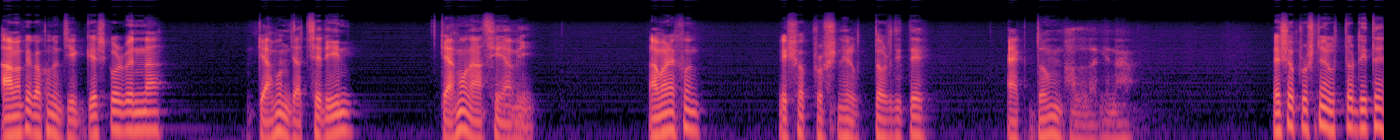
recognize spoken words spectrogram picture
আমাকে কখনো জিজ্ঞেস করবেন না, কেমন যাচ্ছে দিন? কেমন আছি আমি? আমার এখন এসব প্রশ্নের উত্তর দিতে একদম ভালো লাগে না। এসব প্রশ্নের উত্তর দিতে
